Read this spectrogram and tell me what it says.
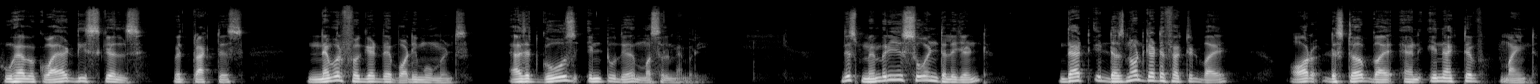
who have acquired these skills with practice never forget their body movements as it goes into their muscle memory. This memory is so intelligent that it does not get affected by or disturbed by an inactive mind.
